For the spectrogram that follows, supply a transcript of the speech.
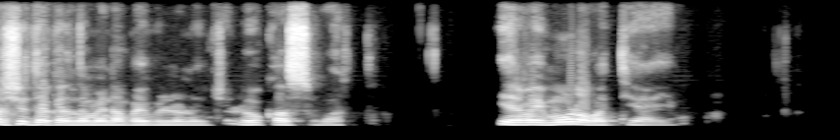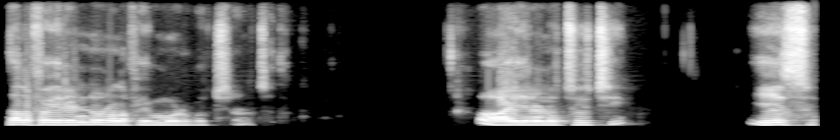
పరిశుద్ధ గ్రంథమైన బైబిల్లో నుంచి లూకాసు వార్త ఇరవై మూడవ అధ్యాయం నలభై రెండు నలభై మూడు వచ్చిన ఆయనను చూచి యేసు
